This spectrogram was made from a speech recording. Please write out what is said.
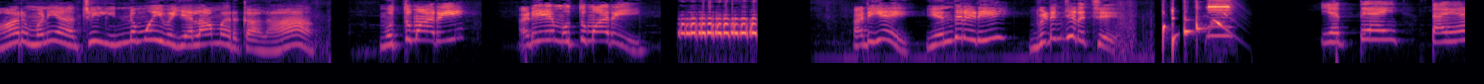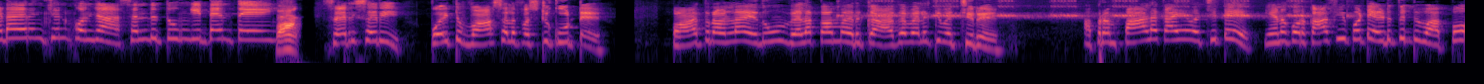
ஆறு மணி ஆச்சு இன்னமும் இவ எழாம இருக்காளா? முத்துமாரி? அடியே முத்துமாரி. அடியே எந்திரடி விடிஞ்சிருச்சு. எத்தேய் டயர்டா இருந்துச்சுன்னு கொஞ்சம் அசந்து தூங்கிட்டேன் தேய். சரி சரி போயிட்டு வாசலை ஃபர்ஸ்ட் கூட்டு. பாத்திரம் எல்லாம் எதுவும் விளக்காம இருக்கு அதை விளக்கி வச்சிரு. அப்புறம் பாலை காய வச்சுட்டு எனக்கு ஒரு காஃபி போட்டு எடுத்துட்டு வா போ.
